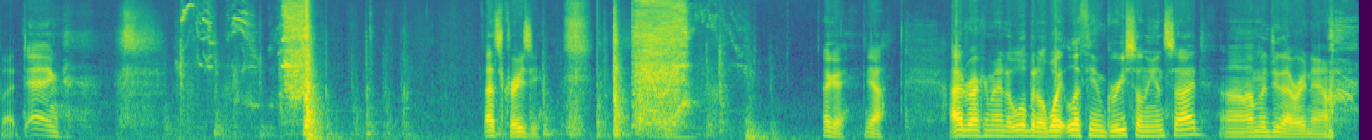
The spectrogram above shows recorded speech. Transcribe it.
but dang. That's crazy. Okay, yeah. I'd recommend a little bit of white lithium grease on the inside. Uh, I'm gonna do that right now.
